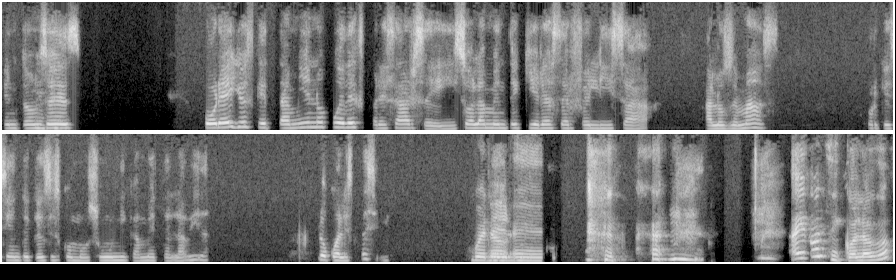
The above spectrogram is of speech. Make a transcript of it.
Entonces, uh -huh. por ello es que también no puede expresarse y solamente quiere hacer feliz a, a los demás, porque siente que esa es como su única meta en la vida, lo cual es pésimo. Bueno, Pero... eh... ¿hay un psicólogo?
